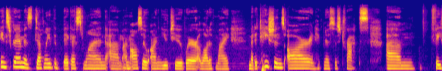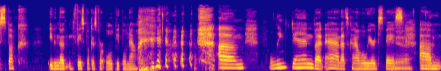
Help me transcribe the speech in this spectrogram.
Instagram is definitely the biggest one. Um, I'm also on YouTube where a lot of my meditations are and hypnosis tracks. Um, Facebook, even though Facebook is for old people now. um, LinkedIn, but eh, that's kind of a weird space. Yeah. Um,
